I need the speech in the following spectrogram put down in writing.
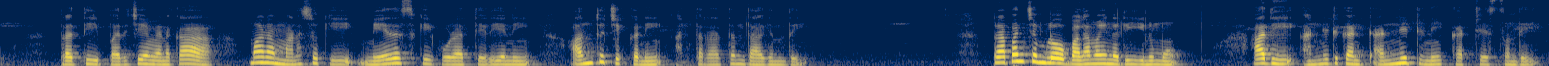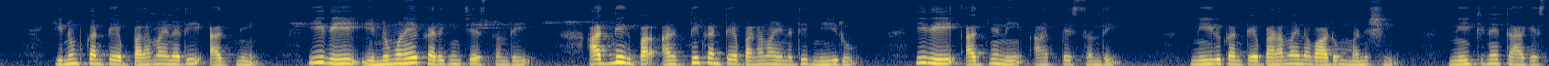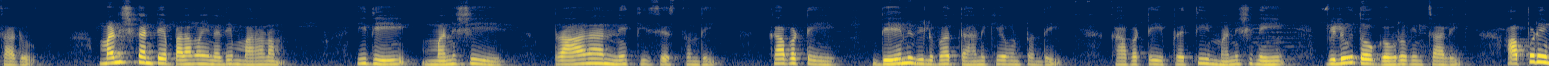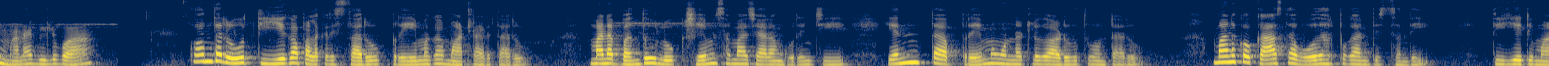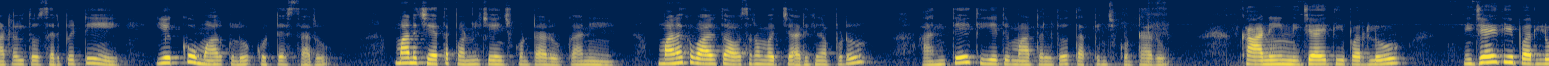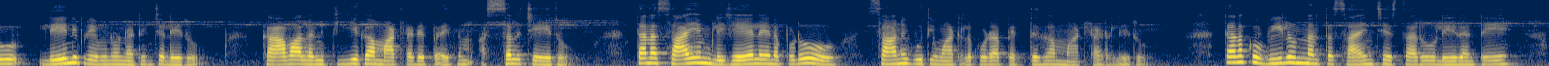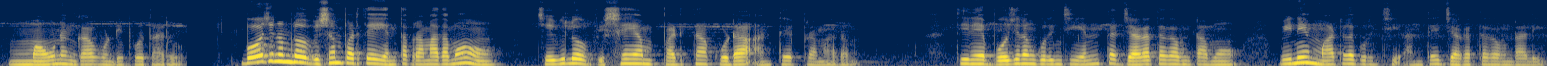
ప్రతి పరిచయం వెనక మన మనసుకి మేధస్సుకి కూడా తెలియని అంతు చిక్కని అంతరార్థం దాగింది. ప్రపంచంలో బలమైనది ఇనుము. అది అన్నిటికంటే అన్నిటినీ కట్ చేస్తుంది. ఇనుము కంటే బలమైనది అగ్ని. ఇది ఇనుమునే కరిగించేస్తుంది. అగ్ని బ అగ్ని కంటే బలమైనది నీరు. ఇది అగ్నిని ఆర్పేస్తుంది. నీరు కంటే బలమైన వాడు మనిషి. నీటినే తాగేస్తాడు. మనిషి కంటే బలమైనది మరణం. ఇది మనిషి ప్రాణాన్ని తీసేస్తుంది. కాబట్టి దేని విలువ దానికే ఉంటుంది. కాబట్టి ప్రతి మనిషిని విలువతో గౌరవించాలి. అప్పుడే మన విలువ కొందరు తీయగా పలకరిస్తారు ప్రేమగా మాట్లాడతారు. మన బంధువులు క్షేమ సమాచారం గురించి ఎంత ప్రేమ ఉన్నట్లుగా అడుగుతూ ఉంటారు. మనకు కాస్త ఓదార్పుగా అనిపిస్తుంది. తీయటి మాటలతో సరిపెట్టి ఎక్కువ మార్కులు కొట్టేస్తారు. మన చేత పనులు చేయించుకుంటారు కానీ మనకు వారితో అవసరం వచ్చి అడిగినప్పుడు అంతే తీయటి మాటలతో తప్పించుకుంటారు. కానీ నిజాయితీ పరులు నిజాయితీ పరులు లేని ప్రేమను నటించలేరు. కావాలని తీయగా మాట్లాడే ప్రయత్నం అస్సలు చేయరు. తన సాయం చేయలేనప్పుడు సానుభూతి మాటలు కూడా పెద్దగా మాట్లాడలేరు. తనకు వీలున్నంత సాయం చేస్తారు లేదంటే మౌనంగా ఉండిపోతారు. భోజనంలో విషం పడితే ఎంత ప్రమాదమో చెవిలో విషయం పడినా కూడా అంతే ప్రమాదం. తినే భోజనం గురించి ఎంత జాగ్రత్తగా ఉంటామో వినే మాటల గురించి అంతే జాగ్రత్తగా ఉండాలి.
